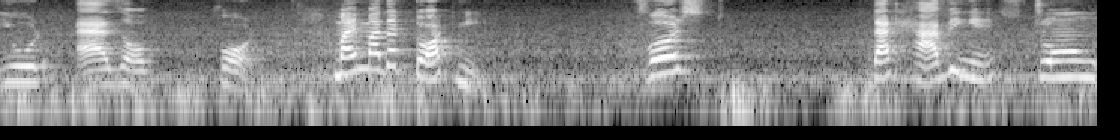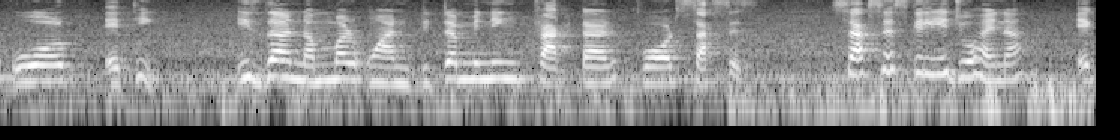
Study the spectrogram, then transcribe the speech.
your as of for. My mother taught me first that having a strong work ethic is the number one determining factor for success. Success के लिए जो है ना एक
